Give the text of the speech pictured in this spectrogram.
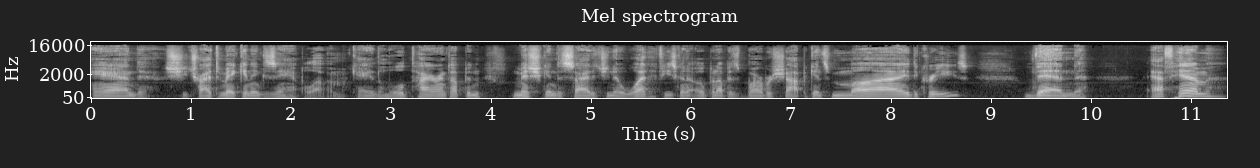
and she tried to make an example of him. Okay. The little tyrant up in Michigan decided, you know what? If he's going to open up his barber shop against my decrees, then F him.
